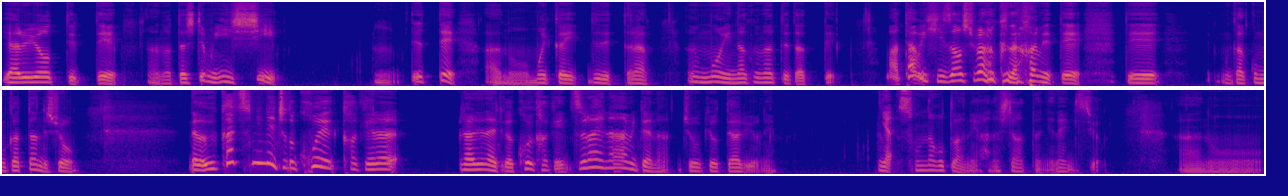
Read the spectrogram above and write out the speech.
やるよって言って、あの、私でもいいし、うん、って言って、あの、もう一回出てったら、うん、もういなくなってたって。まあ多分膝をしばらく眺めて、で、学校向かったんでしょう。だからうかつにね、ちょっと声かけられないというか、声かけづらいな、みたいな状況ってあるよね。いや、そんなことはね、話したかったんじゃないんですよ。あの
